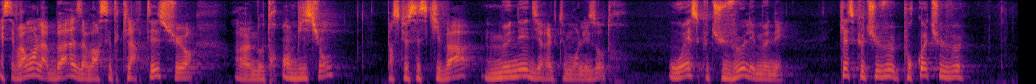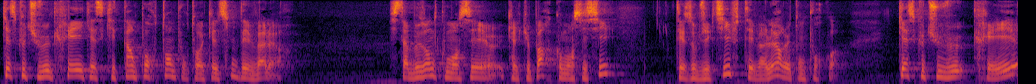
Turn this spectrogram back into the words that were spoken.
Et c'est vraiment la base d'avoir cette clarté sur euh, notre ambition, parce que c'est ce qui va mener directement les autres. Où est-ce que tu veux les mener? Qu'est-ce que tu veux? Pourquoi tu le veux? Qu'est-ce que tu veux créer? Qu'est-ce qui est important pour toi? Quelles sont tes valeurs? Si tu as besoin de commencer euh, quelque part, commence ici. Tes objectifs, tes valeurs et ton pourquoi. Qu'est-ce que tu veux créer?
